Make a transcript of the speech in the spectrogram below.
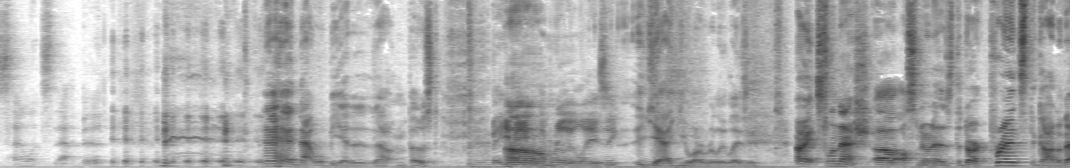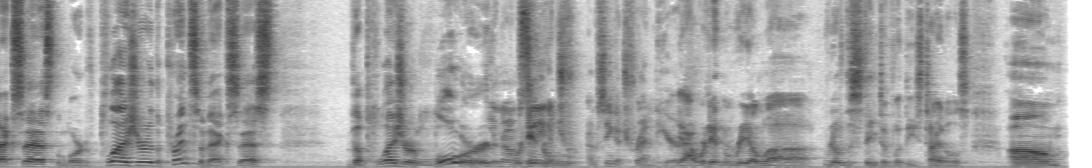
silence that bit. and that will be edited out in post. Maybe Um, I'm really lazy. Yeah, you are really lazy. All right, Slaanesh, uh, also known as the Dark Prince, the God of Excess, the Lord of Pleasure, the Prince of Excess, the Pleasure Lord. You know, I'm we're seeing, getting a tr- I'm seeing a trend here. yeah, we're getting real, uh, real distinctive with these titles. Um,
